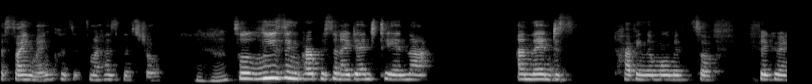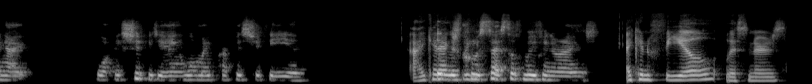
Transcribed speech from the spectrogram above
assignment because it's my husband's job. Mhm. so losing purpose and identity in that and then just having the moments of figuring out what i should be doing and what my purpose should be and I can in the process of moving around. I can feel listeners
